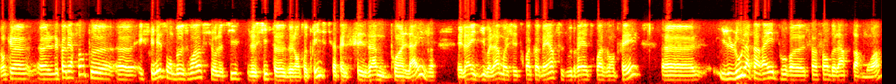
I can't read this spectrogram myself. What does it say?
Donc, euh, euh, le commerçant peut euh, exprimer son besoin sur le site, le site de l'entreprise qui s'appelle sésame.live. Et là, il dit voilà, moi j'ai trois commerces, je voudrais trois entrées. il loue l'appareil pour 500 dollars par mois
